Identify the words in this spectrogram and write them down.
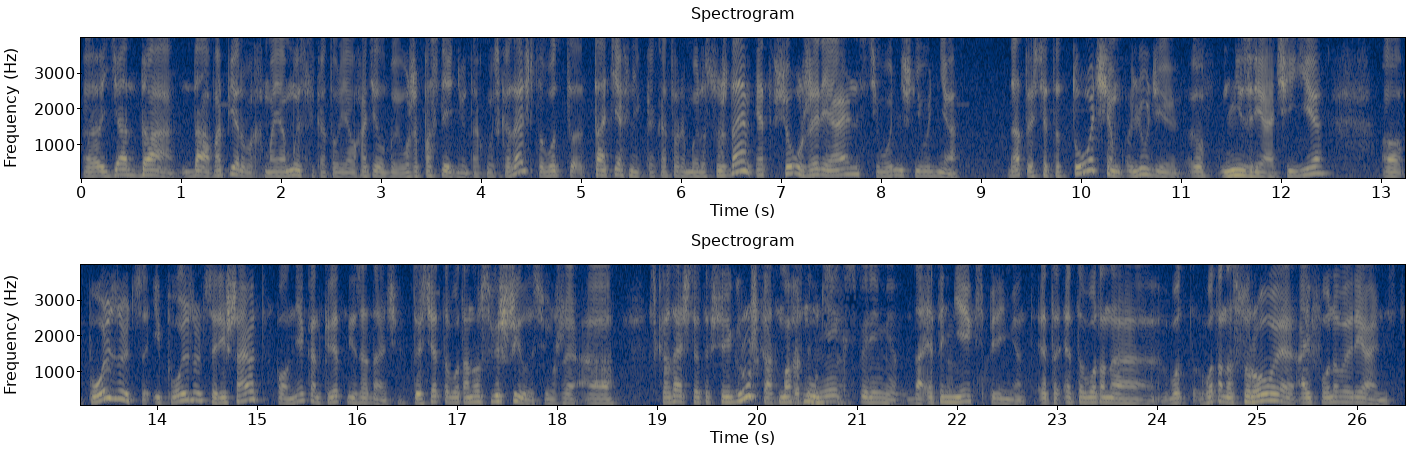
э, я, да, да, во-первых, моя мысль, которую я хотел бы уже последнюю такую сказать, что вот та техника, о которой мы рассуждаем, это все уже реальность сегодняшнего дня. Да, то есть это то, чем люди э, незрячие, Э, пользуются и пользуются, решают вполне конкретные задачи. То есть это вот оно свершилось уже. Сказать, что это все игрушка, отмахнуться. Это не эксперимент. Да, это не эксперимент. Это, это вот она, вот, вот она суровая айфоновая реальность.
